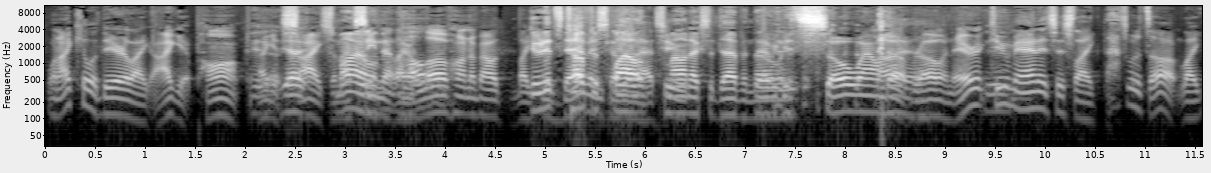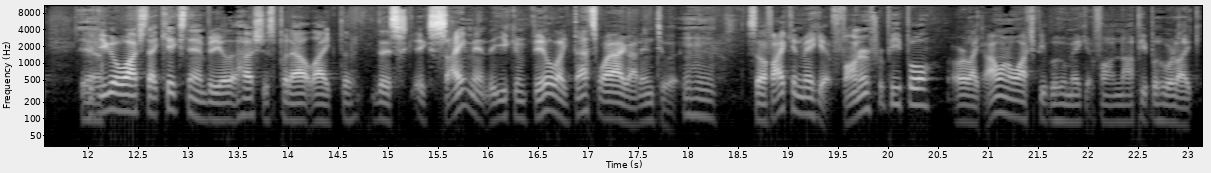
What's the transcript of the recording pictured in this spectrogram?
When I kill a deer, like I get pumped, I get Yeah, psyched, and smile. I've seen that. Like I love hunting about like Dude, it's tough Devin to 'cause of smile- that, smile next to Devin, though. Devin Like- gets so wound Oh, up, yeah. bro, and Eric Yeah. too, man. It's just like that's what it's up. Like Yeah. if you go watch that kickstand video that Hush just put out, like the this excitement that you can feel, like that's why I got into it. Mhm. So if I can make it funner for people, or like I want to watch people who make it fun, not people who are like,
